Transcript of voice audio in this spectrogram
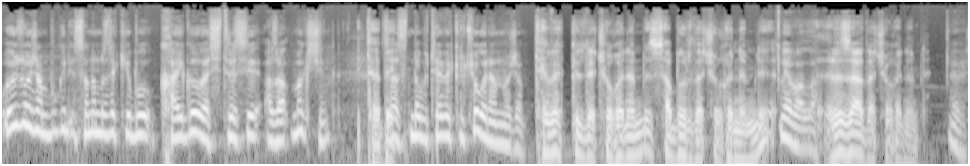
O yüzden hocam bugün insanımızdaki bu kaygı ve stresi azaltmak için e, tabii, aslında bu tevekkül çok önemli hocam. Tevekkül de çok önemli, sabır da çok önemli. Eyvallah. Rıza da çok önemli. Evet.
